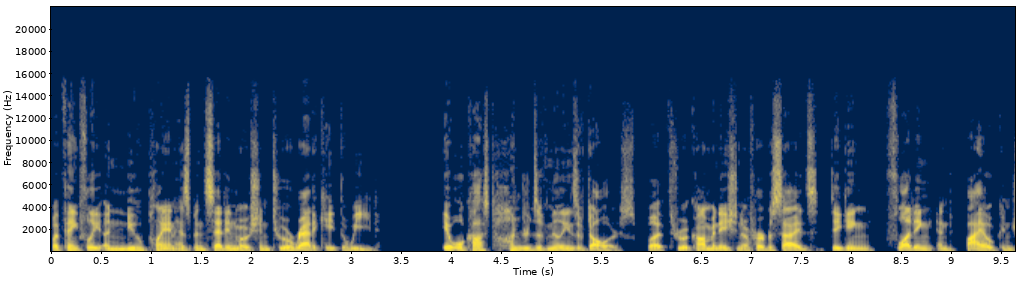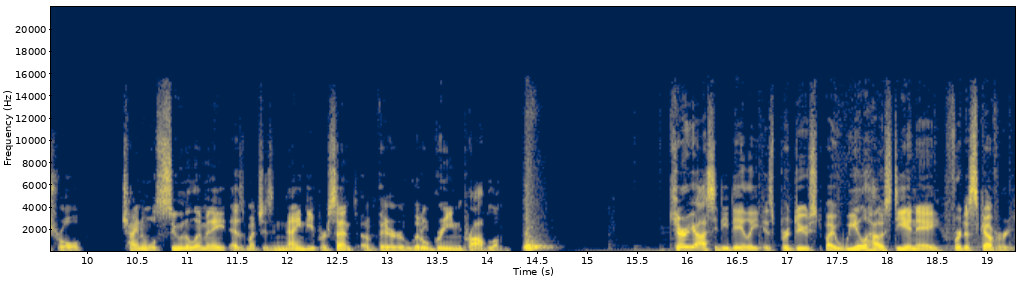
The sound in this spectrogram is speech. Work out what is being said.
but thankfully, a new plan has been set in motion to eradicate the weed. It will cost hundreds of millions of dollars, but through a combination of herbicides, digging, flooding, and biocontrol, China will soon eliminate as much as 90% of their little green problem. Curiosity Daily is produced by Wheelhouse DNA for Discovery.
